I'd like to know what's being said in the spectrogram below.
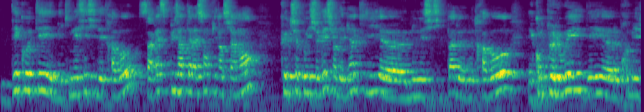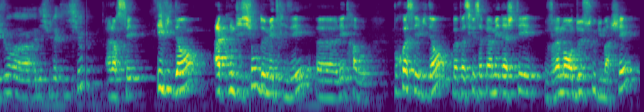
décotés mais qui nécessitent des travaux, ça reste plus intéressant financièrement que de se positionner sur des biens qui euh, ne nécessitent pas de, travaux et qu'on peut louer dès euh, le premier jour à, l'issue de l'acquisition Alors c'est évident à condition de maîtriser euh, les travaux. Pourquoi c'est évident? Bah, Parce que ça permet d'acheter vraiment en dessous du marché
